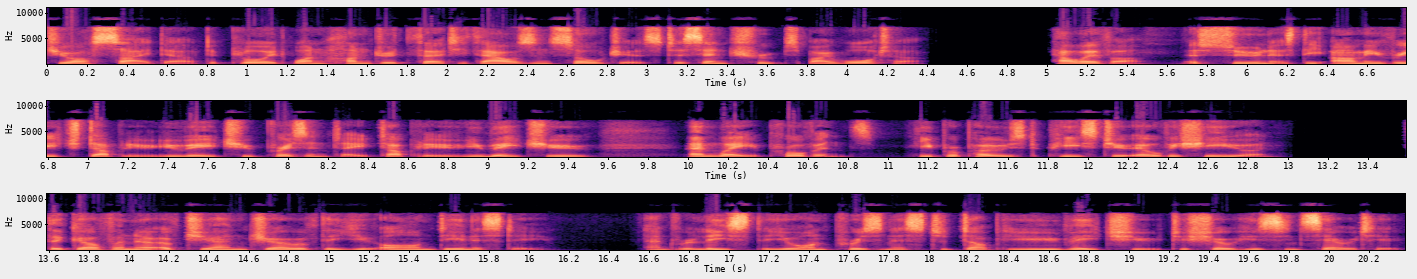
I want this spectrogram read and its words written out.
Jia Saidao deployed 130,000 soldiers to send troops by water. However, as soon as the army reached Wuhu present-day Wuhu, Anhui province, he proposed peace to Elvishiyuan, the governor of Jianzhou of the Yuan dynasty, and released the Yuan prisoners to Wuhu to show his sincerity,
